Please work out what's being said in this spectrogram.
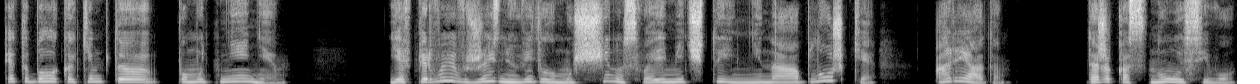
Это было каким-то помутнением. Я впервые в жизни увидела мужчину своей мечты не на обложке, а рядом. Даже коснулась его.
